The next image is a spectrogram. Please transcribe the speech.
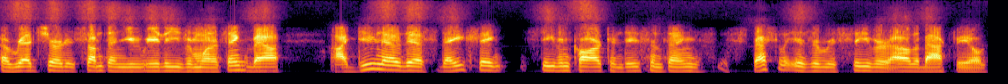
a red shirt is something you really even want to think about. I do know this: they think Stephen Carr can do some things, especially as a receiver out of the backfield,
